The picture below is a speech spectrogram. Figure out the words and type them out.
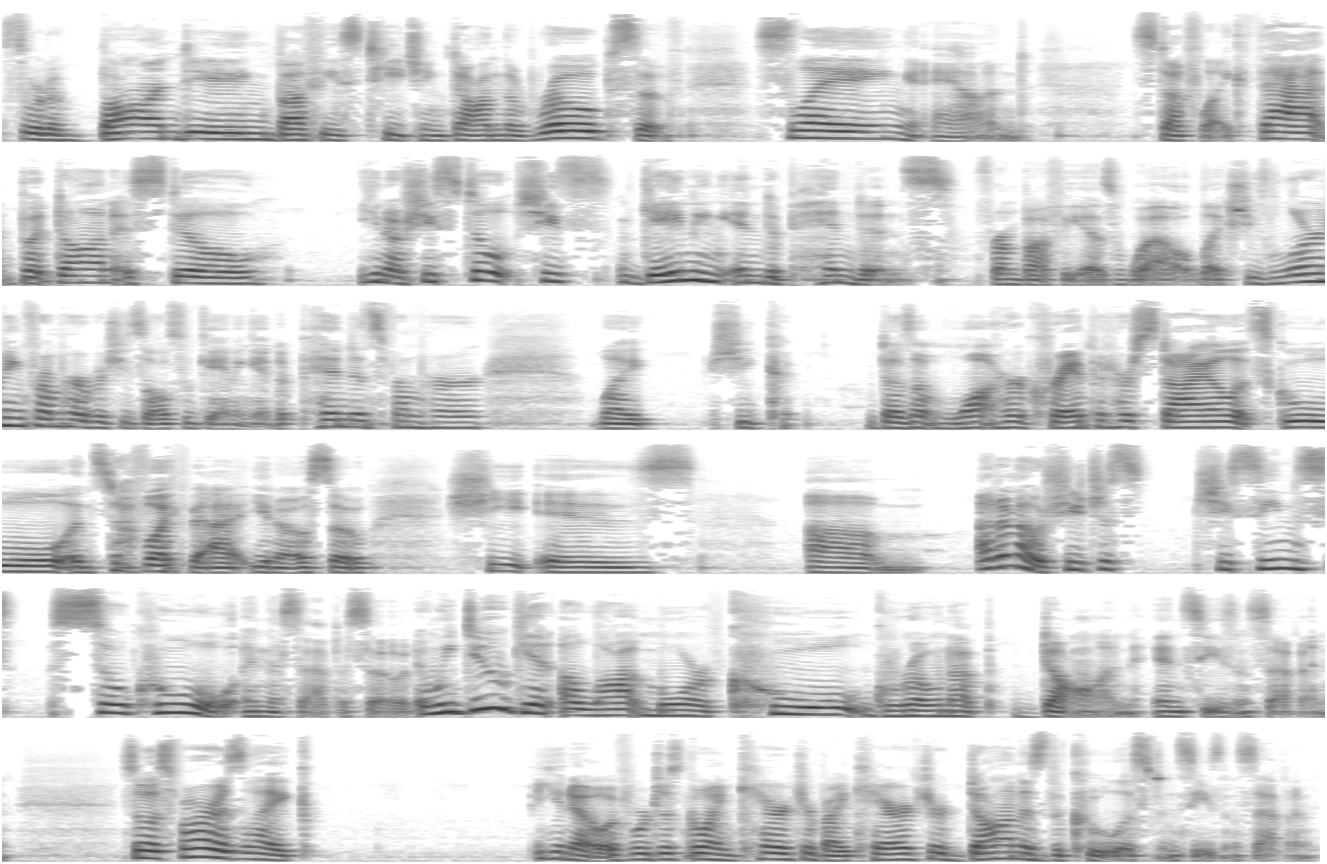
sort of bonding. Buffy's teaching Dawn the ropes of slaying and stuff like that. But Dawn is still, you know, she's still she's gaining independence from Buffy as well. Like she's learning from her, but she's also gaining independence from her. Like she c- doesn't want her cramping her style at school and stuff like that, you know. So she is um I don't know, she just she seems so cool in this episode. And we do get a lot more cool grown up Dawn in season 7. So as far as like you know, if we're just going character by character, Dawn is the coolest in season 7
